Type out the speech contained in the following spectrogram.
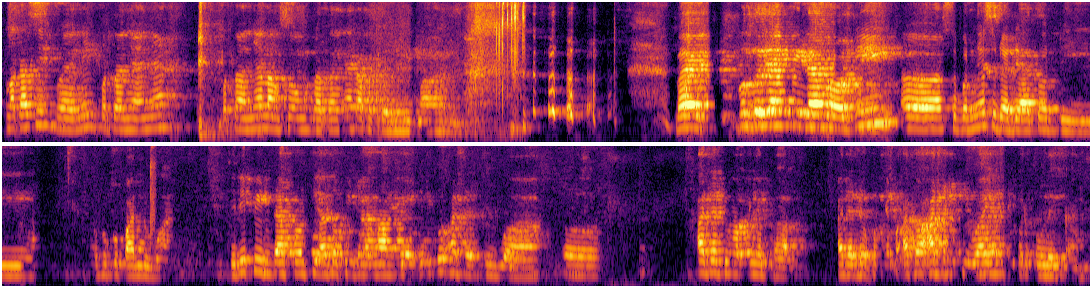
makasih Mbak Eni pertanyaannya. Pertanyaan langsung katanya kategori lima. Baik, untuk yang pindah prodi uh, sebenarnya sudah diatur di buku panduan. Jadi pindah prodi atau pindah mayor itu ada dua uh, ada dua penyebab, ada dua penyebab atau ada dua yang diperbolehkan.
